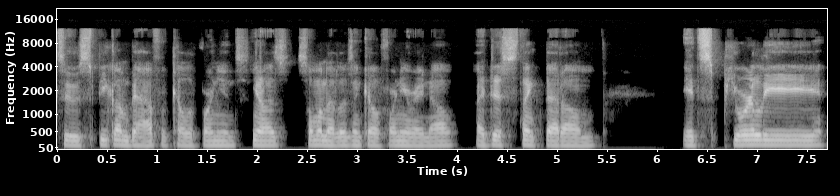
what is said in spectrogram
to speak on behalf of Californians. You know, as someone that lives in California right now, I just think that um it's purely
